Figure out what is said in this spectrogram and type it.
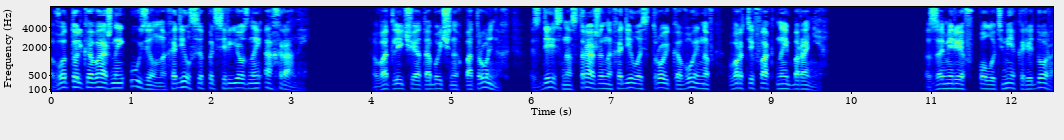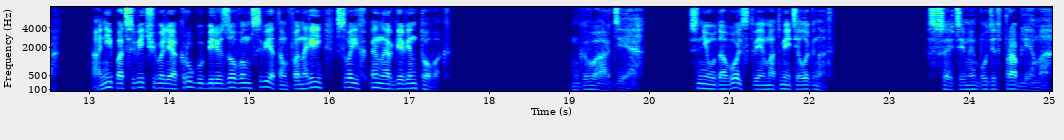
Вот только важный узел находился под серьезной охраной. В отличие от обычных патрульных, здесь на страже находилась тройка воинов в артефактной броне. Замерев в полутьме коридора, они подсвечивали округу бирюзовым светом фонарей своих энерговинтовок. «Гвардия», — с неудовольствием отметил Игнат. «С этими будет проблема».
